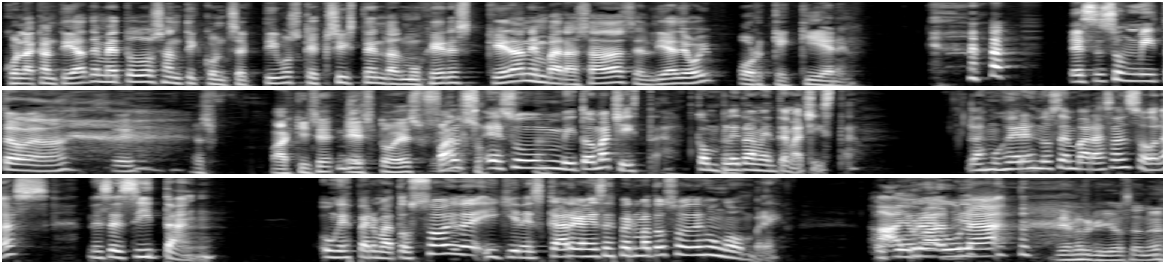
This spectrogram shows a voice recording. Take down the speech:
con la cantidad de métodos anticonceptivos que existen, las mujeres quedan embarazadas el día de hoy porque quieren. Ese es un mito, ¿verdad? Sí. Es- aquí dice, esto es falso. Es un mito machista, completamente machista. Las mujeres no se embarazan solas, necesitan un espermatozoide y quienes cargan ese espermatozoide es un hombre. Ocurre una, Bien orgullosa, ¿no?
